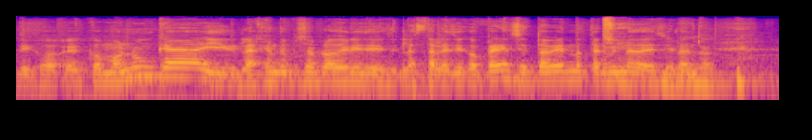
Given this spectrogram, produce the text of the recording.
dijo, eh, como nunca, y la gente empezó a aplaudir y hasta les dijo, espérense, todavía no termino de decir algo.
